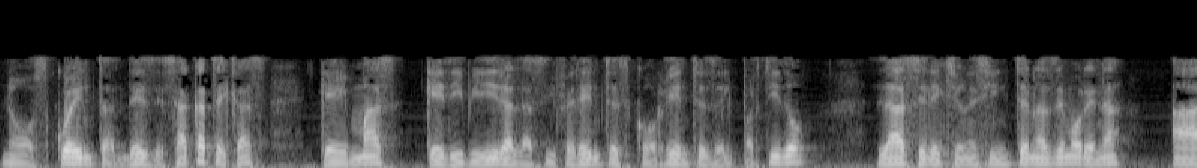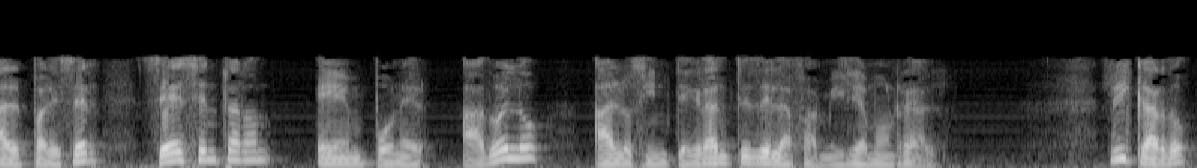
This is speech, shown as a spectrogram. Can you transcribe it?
Nos cuentan desde Zacatecas que más que dividir a las diferentes corrientes del partido, las elecciones internas de Morena, al parecer, se centraron en poner a duelo a los integrantes de la familia Monreal. Ricardo,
